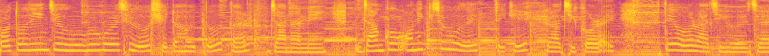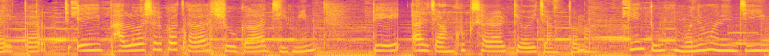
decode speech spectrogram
কতদিন যে ঘুরঘুর করেছিল সেটা হয়তো তার জানা নেই। জাঙ্কুক অনেক কিছু বলে থেকে রাজি করায়। তেও রাজি হয়ে যায়। তার এই ভালোবাসার কথা সুগা, জিমিন তে আর জাংকুক ছাড়া আর কেউই জানতো না। কিন্তু মনে মনে জিম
